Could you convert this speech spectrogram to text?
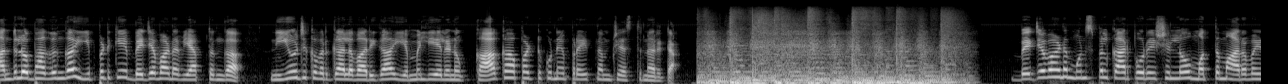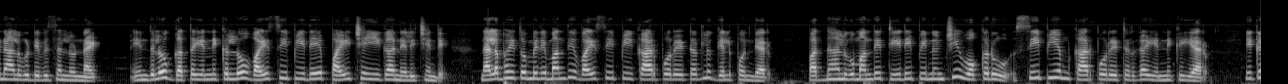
అందులో భాగంగా ఇప్పటికే బెజవాడ వ్యాప్తంగా నియోజకవర్గాల వారీగా ఎమ్మెల్యేలను కాకా పట్టుకునే ప్రయత్నం చేస్తున్నారట. బెజవాడ మున్సిపల్ కార్పొరేషన్లో మొత్తం అరవై నాలుగు డివిజన్లున్నాయి. ఇందులో గత ఎన్నికల్లో వైసీపీదే పై చేయిగా నిలిచింది. నలభై తొమ్మిది మంది వైసీపీ కార్పొరేటర్లు గెలుపొందారు. పద్నాలుగు మంది టీడీపీ నుంచి ఒకరు సిపిఎం కార్పొరేటర్గా ఎన్నికయ్యారు. ఇక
